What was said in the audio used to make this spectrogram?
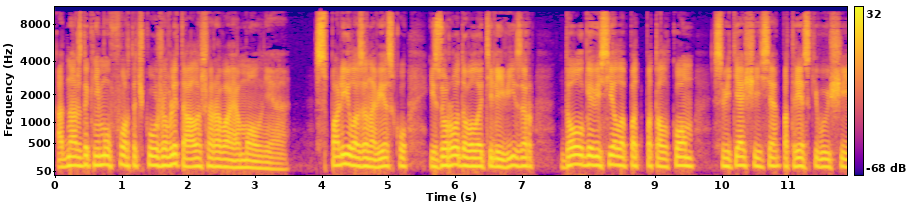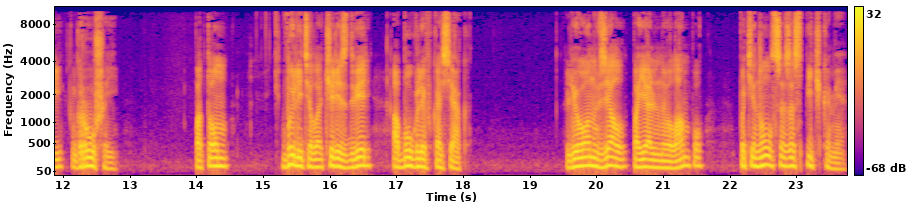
Однажды к нему в форточку уже влетала шаровая молния. Спалила занавеску, изуродовала телевизор, долго висела под потолком, светящейся, потрескивающей грушей. Потом вылетела через дверь, обуглив косяк. Леон взял паяльную лампу, потянулся за спичками.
